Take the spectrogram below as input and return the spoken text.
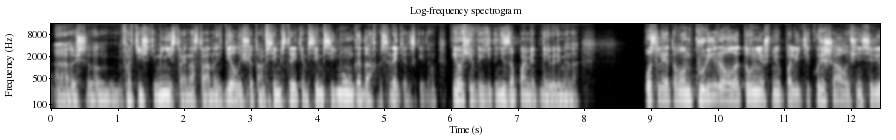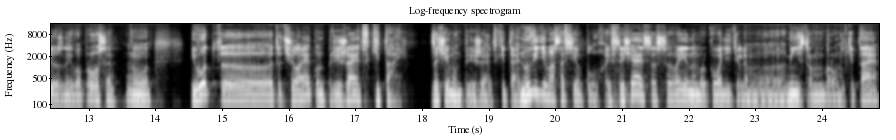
э, то есть э, фактически министра иностранных дел еще там в 73-77 годах. Представляете, так сказать, там, и вообще в какие-то незапамятные времена. После этого он курировал эту внешнюю политику, решал очень серьезные вопросы. Вот. И вот э, этот человек, он приезжает в Китай. Зачем он приезжает в Китай? Ну, видимо, совсем плохо. И встречается с военным руководителем, э, министром обороны Китая.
